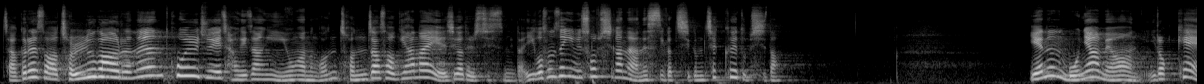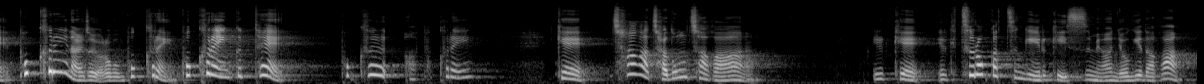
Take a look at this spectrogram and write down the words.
자, 그래서 전류가 흐르는 코일 주의 자기장이 이용하는 것은 전자석이 하나의 예시가 될 수 있습니다. 이거 선생님이 수업 시간에 안 했으니까 지금 체크해 둡시다. 얘는 뭐냐면 이렇게 포크레인 알죠, 여러분? 포크레인. 포크레인 끝에 포크 아 포크레인 이렇게 차가 자동차가 이렇게 이렇게 트럭 같은 게 이렇게 있으면 여기다가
